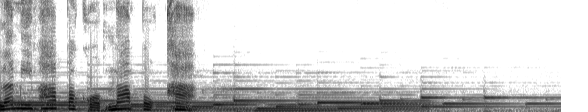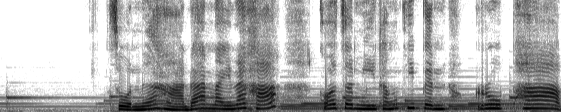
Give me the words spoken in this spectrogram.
และมีภาพประกอบหน้าปกค่ะ ส่วนเนื้อหาด้านในนะคะ ก็จะมีทั้งที่เป็นรูปภาพ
